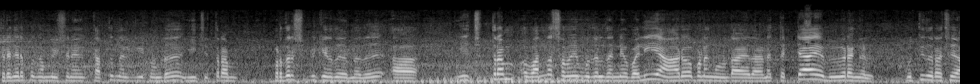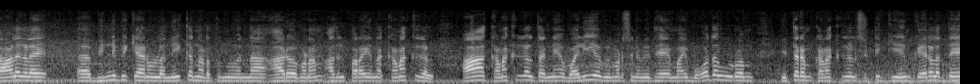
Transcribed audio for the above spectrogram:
തിരഞ്ഞെടുപ്പ് കമ്മീഷന് കത്ത് നൽകിയിട്ടുണ്ട്. ഈ ചിത്രം പ്രദർശിപ്പിക്കരുത് എന്നത് ഈ ചിത്രം വന്ന സമയം മുതൽ തന്നെ വലിയ ആരോപണങ്ങൾ ഉണ്ടായതാണ് തെറ്റായ വിവരങ്ങൾ കുത്തി നിറച്ച് ആളുകളെ ഭിന്നിപ്പിക്കാനുള്ള നീക്കം നടത്തുന്നുവെന്ന ആരോപണം അതിൽ പറയുന്ന കണക്കുകൾ. ആ കണക്കുകൾ തന്നെ വലിയ വിമർശന വിധേയമായി ബോധപൂർവം ഇത്തരം കണക്കുകൾ സൃഷ്ടിക്കുകയും കേരളത്തെ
